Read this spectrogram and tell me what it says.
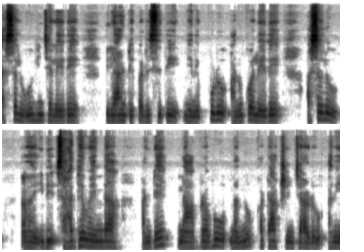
అస్సలు ఊహించలేదే. ఇలాంటి పరిస్థితి నేను ఎప్పుడూ అనుకోలేదే. అసలు ఇది సాధ్యమైందా? అంటే నా ప్రభు నన్ను కటాక్షించాడు అని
